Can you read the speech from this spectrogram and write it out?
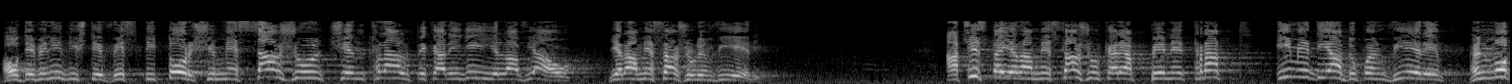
au devenit niște vestitori și mesajul central pe care ei îl aveau era mesajul învierii. Acesta era mesajul care a penetrat imediat după înviere în mod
